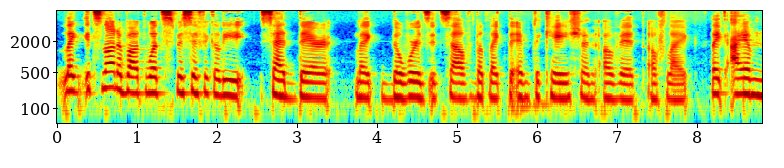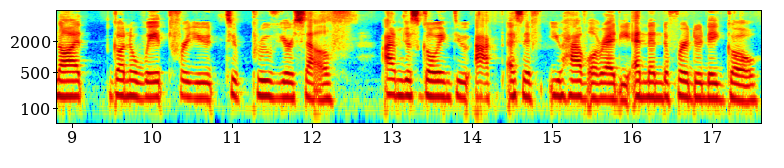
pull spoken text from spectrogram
like it's not about what's specifically said there, like the words itself, but like the implication of it, of like like I am not gonna wait for you to prove yourself. I'm just going to act as if you have already. And then the further they go,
